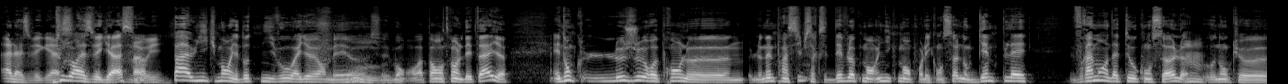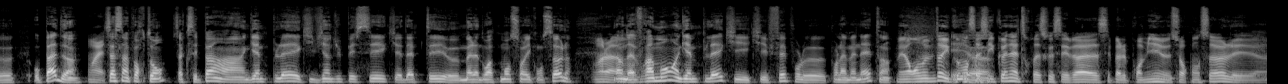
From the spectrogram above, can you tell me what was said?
à Las Vegas. Toujours à Las Vegas, Bah hein. oui. pas uniquement, il y a d'autres niveaux ailleurs, mais euh, bon, on va pas rentrer dans le détail. Et donc le jeu reprend le, le même principe, c'est que c'est développement uniquement pour les consoles, donc gameplay vraiment adapté aux consoles, Mm. au, donc euh, au pad. Ouais. Ça c'est important, c'est que c'est pas un gameplay qui vient du PC qui est adapté euh, maladroitement sur les consoles. Voilà. Là on a vraiment un gameplay qui est, qui est fait pour le pour la manette. Mais en même temps, il Et, commence à euh, s'y connaître parce que c'est pas, c'est pas le premier euh, sur console et. euh,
